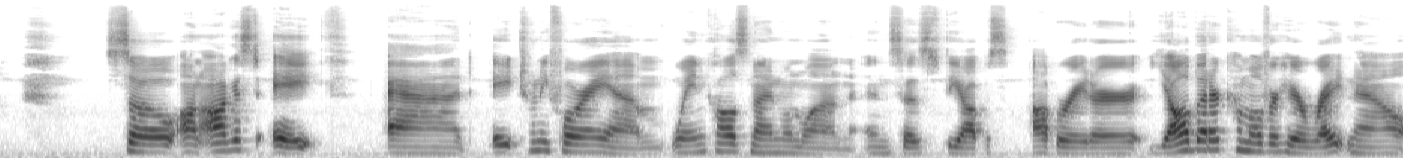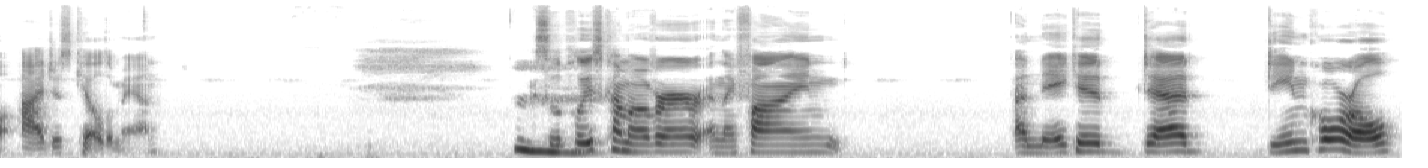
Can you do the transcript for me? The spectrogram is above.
so on August 8th at 8.24 a.m., Wayne calls 911 and says to the op- operator, Y'all better come over here right now. I just killed a man. So the hmm. police come over and they find a naked, dead Dean Corll.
